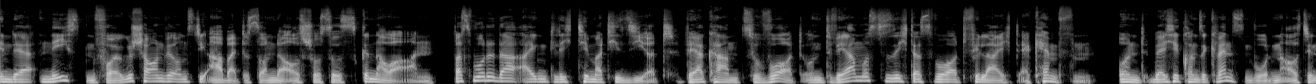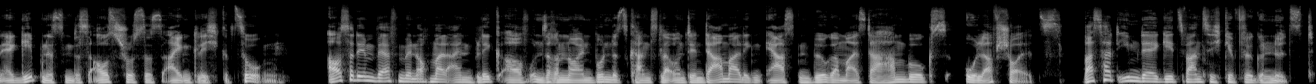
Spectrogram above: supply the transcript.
In der nächsten Folge schauen wir uns die Arbeit des Sonderausschusses genauer an. Was wurde da eigentlich thematisiert? Wer kam zu Wort und wer musste sich das Wort vielleicht erkämpfen? Und welche Konsequenzen wurden aus den Ergebnissen des Ausschusses eigentlich gezogen? Außerdem werfen wir nochmal einen Blick auf unseren neuen Bundeskanzler und den damaligen ersten Bürgermeister Hamburgs, Olaf Scholz. Was hat ihm der G20-Gipfel genützt?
